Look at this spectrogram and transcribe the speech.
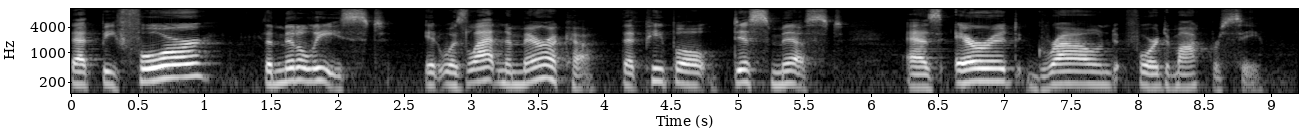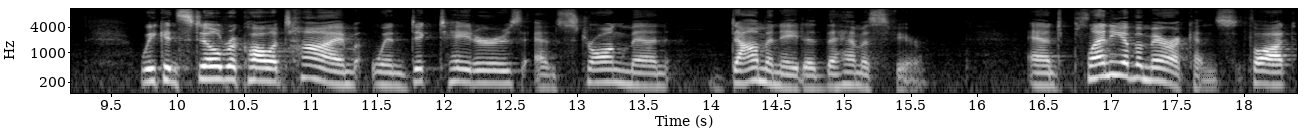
that before the Middle East, it was Latin America that people dismissed as arid ground for democracy. We can still recall a time when dictators and strongmen dominated the hemisphere. And plenty of Americans thought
